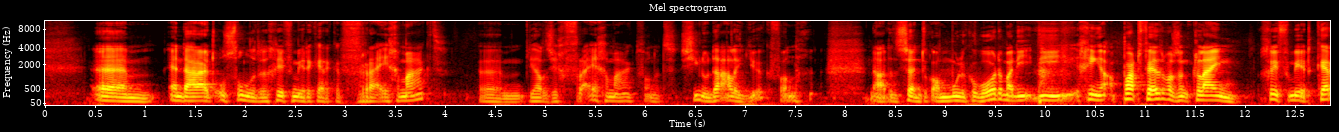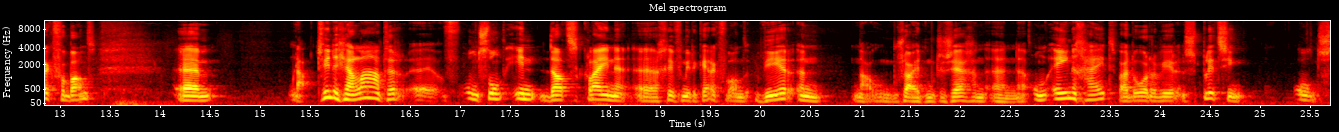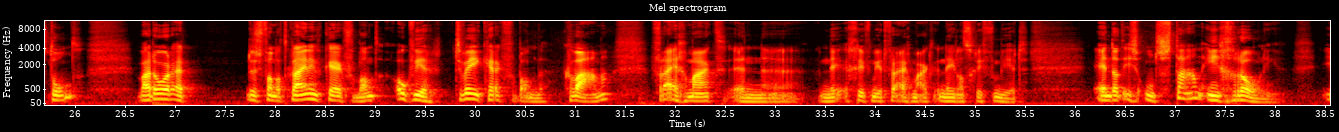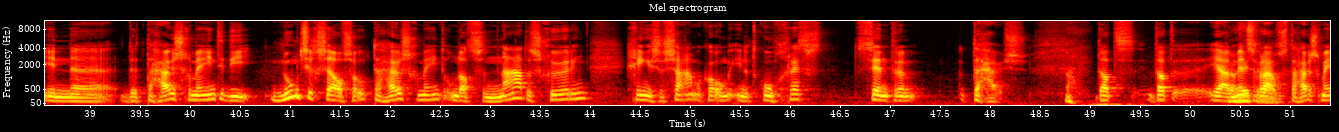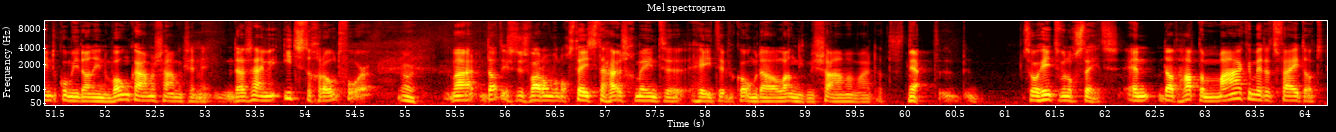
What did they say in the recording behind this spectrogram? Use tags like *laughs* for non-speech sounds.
Um, en daaruit ontstonden de gereformeerde vrijgemaakt. Um, die hadden zich vrijgemaakt van het synodale juk. Van, *laughs* nou, dat zijn natuurlijk al moeilijke woorden, maar die, die gingen apart verder. Het was een klein gereformeerd kerkverband. Um, nou, twintig jaar later uh, ontstond in dat kleine uh, kerkverband weer een, nou, hoe zou je het moeten zeggen, een uh, oneenigheid, waardoor er weer een splitsing ontstond. Waardoor er dus van dat kleine kerkverband ook weer twee kerkverbanden kwamen. Vrijgemaakt en uh, gereformeerd vrijgemaakt en Nederlands gereformeerd. En dat is ontstaan in Groningen. In uh, de tehuisgemeente, die noemt zichzelf zo, tehuisgemeente, omdat ze na de scheuring gingen ze samenkomen in het congrescentrum Tehuis. Oh. Dat, dat, uh, ja, mensen vragen als tehuisgemeente, kom je dan in een woonkamer samen? Ik zeg, nee, daar zijn we iets te groot voor. Oh. Maar dat is dus waarom we nog steeds de huisgemeente heten. We komen daar al lang niet meer samen, maar dat, ja. dat, zo heten we nog steeds. En dat had te maken met het feit dat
